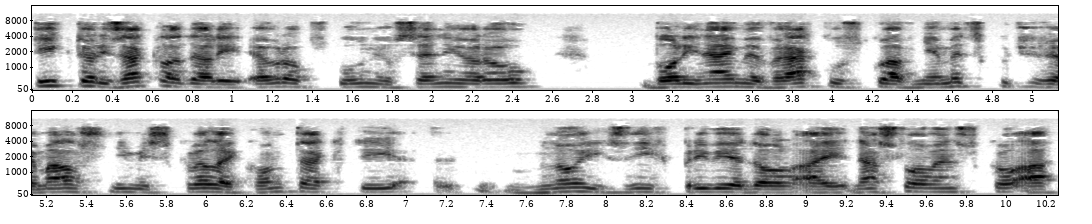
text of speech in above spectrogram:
tí, ktorí zakladali Európsku úniu seniorov, boli najmä v Rakúsku a v Nemecku, čiže mal s nimi skvelé kontakty. Mnohých z nich priviedol aj na Slovensko a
